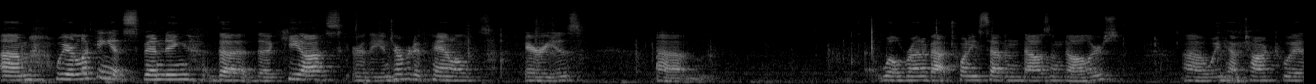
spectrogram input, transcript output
Um, we are looking at spending the, the kiosk or the interpretive panels areas, um, will run about twenty-seven thousand dollars. Uh, we have talked with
